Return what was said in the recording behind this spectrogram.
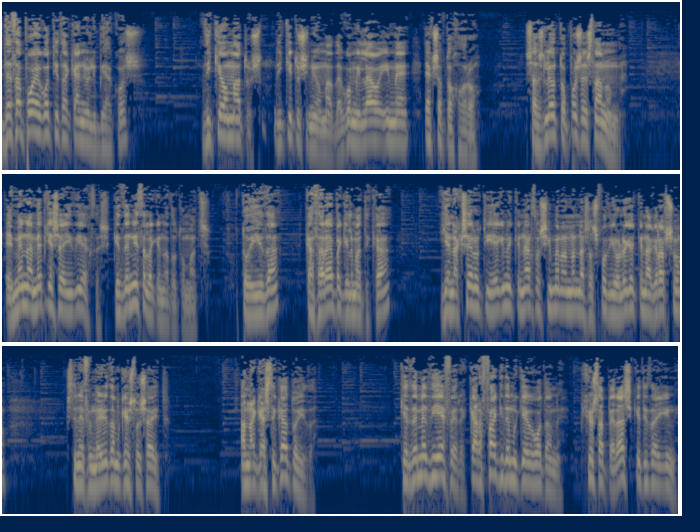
Δεν θα πω εγώ τι θα κάνει ο Ολυμπιακός. Δικαίωμά τους. Δική τους είναι η ομάδα. Εγώ μιλάω, είμαι έξω από το χώρο. Σας λέω το πώς αισθάνομαι. Εμένα με έπιασε αηδία χθες και δεν ήθελα και να δω το μάτσο. Το είδα καθαρά επαγγελματικά για να ξέρω τι έγινε και να έρθω σήμερα να, να σας πω δύο λόγια και να γράψω στην εφημερίδα μου και στο site. Αναγκαστικά το είδα. Και δεν με διέφερε. Καρφάκι δεν μου καιγότανε. Ποιος θα περάσει και τι θα γίνει.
